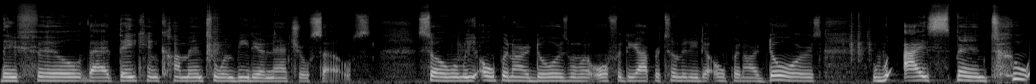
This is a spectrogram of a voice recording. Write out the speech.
they feel that they can come into and be their natural selves. So when we open our doors, when we're offered the opportunity to open our doors, I spend two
